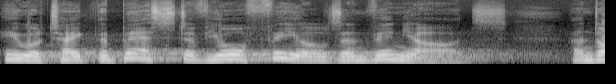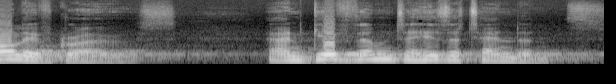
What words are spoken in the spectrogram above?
he will take the best of your fields and vineyards and olive groves and give them to his attendants.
